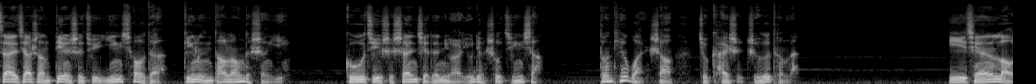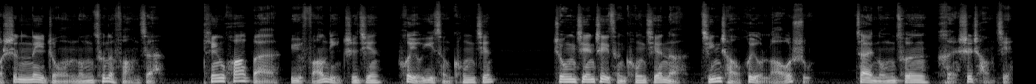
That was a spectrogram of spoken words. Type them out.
再加上电视剧音效的叮铃当啷的声音，估计是珊姐的女儿有点受惊吓，当天晚上就开始折腾了。以前老式的那种农村的房子，天花板与房顶之间会有一层空间，中间这层空间呢，经常会有老鼠，在农村很是常见。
